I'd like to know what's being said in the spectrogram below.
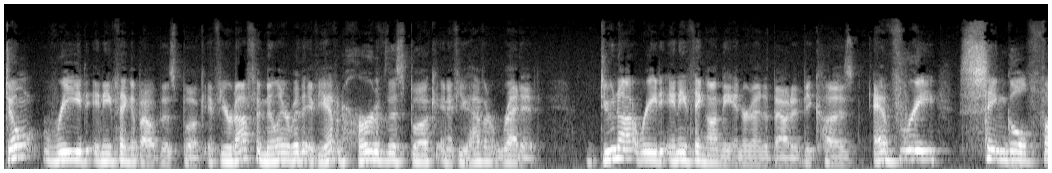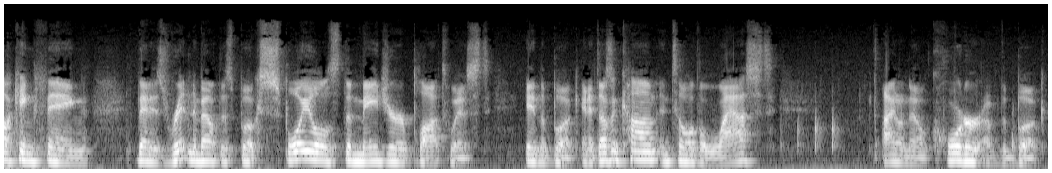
Don't read anything about this book. If you're not familiar with it, if you haven't heard of this book, and if you haven't read it, do not read anything on the internet about it because every single fucking thing that is written about this book spoils the major plot twist in the book. And it doesn't come until the last, I don't know, quarter of the book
